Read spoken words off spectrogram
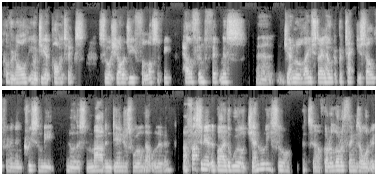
covering all, you know, geopolitics, sociology, philosophy, health and fitness, uh, general lifestyle, how to protect yourself in an increasingly, you know, this mad and dangerous world that we live in. I'm fascinated by the world generally, so uh, I've got a lot of things I want to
